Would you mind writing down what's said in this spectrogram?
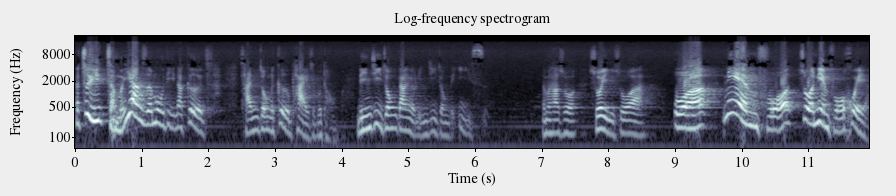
那至于怎么样子的目的，那各禅宗的各派是不同。临济宗当然有临济宗的意思。那么他说，所以说啊，我念佛做念佛会啊，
